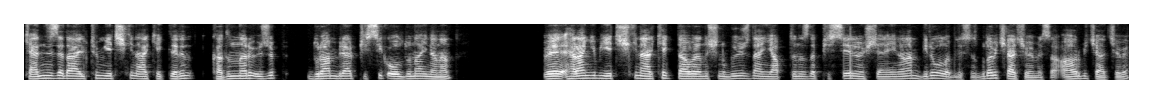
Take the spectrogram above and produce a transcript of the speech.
Kendinizle dahil tüm yetişkin erkeklerin kadınları üzüp duran birer pislik olduğuna inanan ve herhangi bir yetişkin erkek davranışını bu yüzden yaptığınızda pisliğe dönüşeceğine inanan biri olabilirsiniz. Bu da bir çerçeve mesela. Ağır bir çerçeve.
